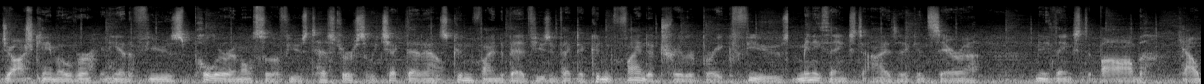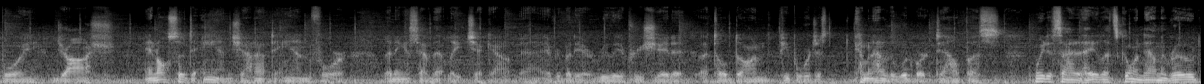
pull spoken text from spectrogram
Josh, came over, and he had a fuse puller and also a fuse tester, so we checked that out. Couldn't find a bad fuse. In fact, I couldn't find a trailer brake fuse. Many thanks to Isaac and Sarah. Many thanks to Bob, Cowboy, Josh, and also to Ann. Shout out to Ann for letting us have that late checkout. Uh, everybody, I really appreciate it. I told Dawn people were just coming out of the woodwork to help us. We decided, hey, let's go on down the road.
